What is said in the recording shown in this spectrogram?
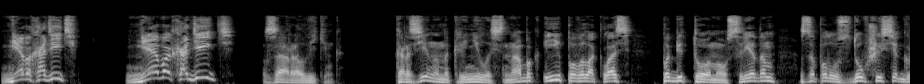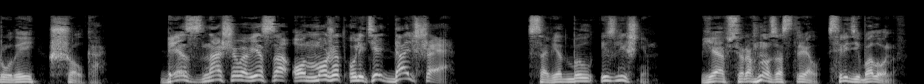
«Не выходить! Не выходить!» — заорал викинг. Корзина накренилась на бок и поволоклась по бетону следом за полуздувшейся грудой шелка. «Без нашего веса он может улететь дальше!» Совет был излишним. Я все равно застрял среди баллонов.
